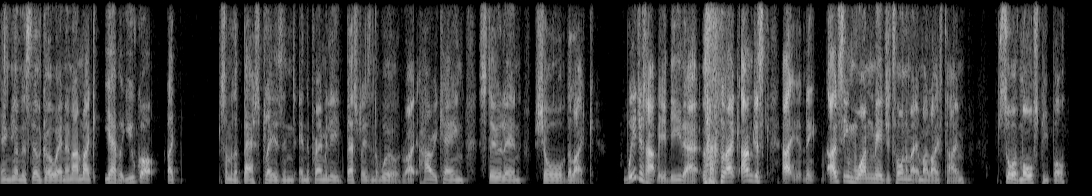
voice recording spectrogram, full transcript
England is still going. And I'm like, Yeah, but you've got like some of the best players in, in the Premier League, best players in the world, right? Harry Kane, Sterling, Shaw, the like. We're just happy to be there. like I'm just I, I've seen one major tournament in my lifetime. So have most people.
